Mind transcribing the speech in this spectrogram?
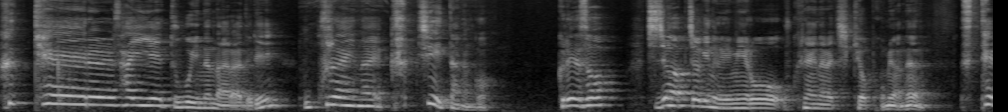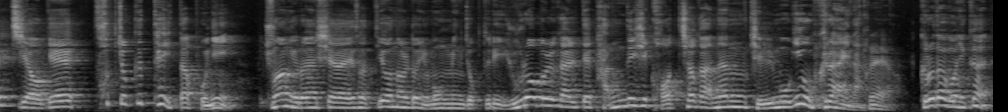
흑해를 사이에 두고 있는 나라들이 우크라이나의 각지에 있다는 거. 그래서 지정학적인 의미로 우크라이나를 지켜보면은 스텝 지역의 서쪽 끝에 있다 보니 중앙 유라시아에서 뛰어놀던 유목민족들이 유럽을 갈 때 반드시 거쳐가는 길목이 우크라이나. 그래요. 그러다 보니까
